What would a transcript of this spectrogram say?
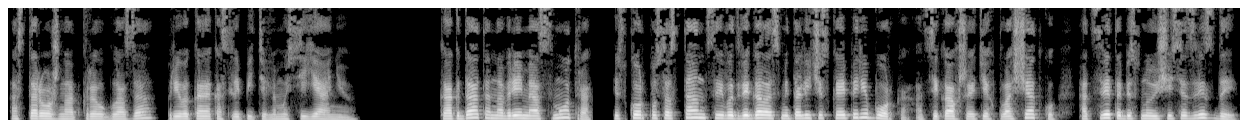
осторожно открыл глаза, привыкая к ослепительному сиянию. Когда-то на время осмотра из корпуса станции выдвигалась металлическая переборка, отсекавшая техплощадку от света беснующейся звезды.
